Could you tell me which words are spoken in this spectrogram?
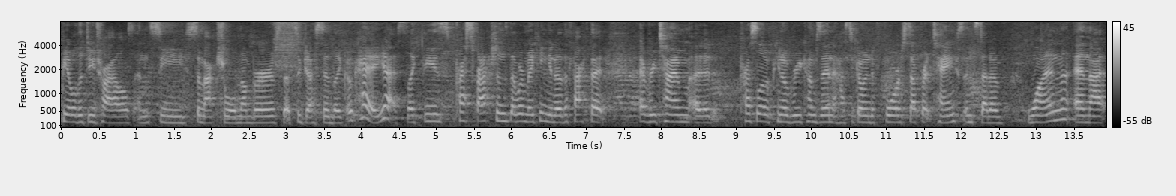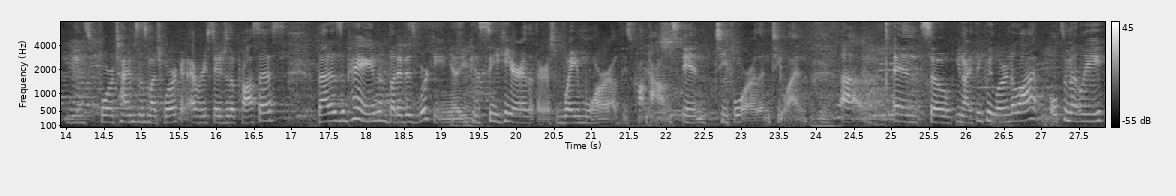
be able to do trials and see some actual numbers that suggested like okay yes like these press fractions that we're making you know the fact that every time a press load of pinot gris comes in it has to go into four separate tanks instead of one. And that means four times as much work at every stage of the process that is a pain but it is working. You know you can see here that there's way more of these compounds in T4 than T1 um, and so you know I think we learned a lot. Ultimately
